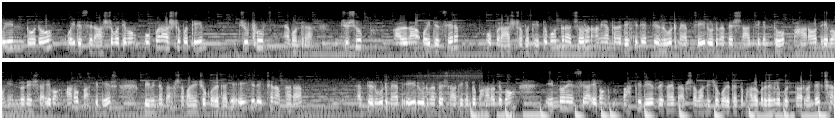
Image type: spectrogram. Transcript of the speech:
উইন দোদো ওই দেশের রাষ্ট্রপতি এবং উপরাষ্ট্রপতি জুফুফ হ্যাঁ বন্ধুরা, জুসুফ কাল্লা ওই দেশের উপরাষ্ট্রপতি। তো বন্ধুরা, চলুন আমি আপনাদের দেখিয়ে দিই একটি রুট ম্যাপ যেই রুট ম্যাপের সাহায্যে কিন্তু ভারত এবং ইন্দোনেশিয়া এবং আরও বাকি দেশ বিভিন্ন ব্যবসা বাণিজ্য করে থাকে। এই যে দেখছেন আপনারা, একটি রুট ম্যাপ এই রুট ম্যাপের সাহায্যে কিন্তু ভারত এবং ইন্দোনেশিয়া এবং বাকি দেশ এখানে ব্যবসা বাণিজ্য করে থাকে। ভালো করে দেখলে বুঝতে পারবেন, দেখছেন?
